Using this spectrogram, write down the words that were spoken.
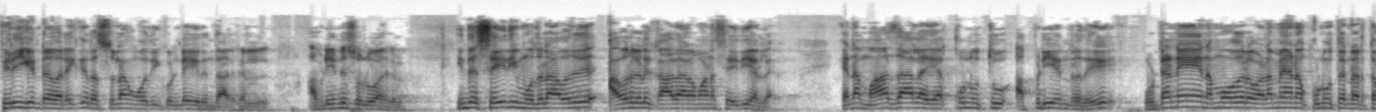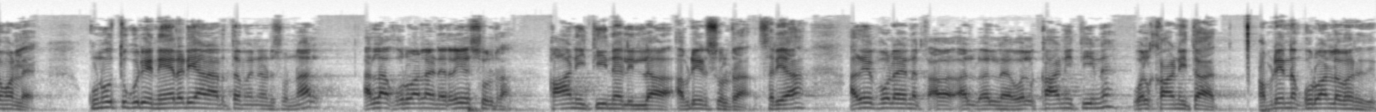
பிரிகின்ற வரைக்கும் ரசுலாம் ஓதிக்கொண்டே இருந்தார்கள் அப்படின்னு சொல்லுவார்கள். இந்த செய்தி முதலாவது அவர்களுக்கு ஆதாரமான செய்தி அல்ல. ஏன்னா மாசால யக்குனுத்து அப்படி என்றது உடனே நம்ம ஒரு வளமையான குனூத்தன் அர்த்தம் அல்ல. குனூத்துக்குரிய நேரடியான அர்த்தம் என்னன்னு சொன்னால் அல்லாஹ் குர்ஆன்ல நிறைய சொல்கிறான் காணி தீனல் இல்லா அப்படின்னு சொல்கிறான் சரியா? அதே போல் எனக்கு அல் அல்ல ஒல் காணி தீன ஒல் காணிதாத் அப்படின்னு குர்வானில் வருது.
